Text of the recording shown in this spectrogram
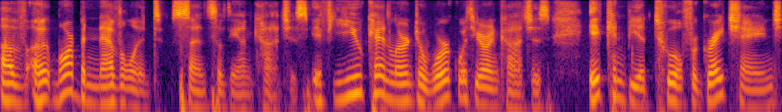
of a more benevolent sense of the unconscious. If you can learn to work with your unconscious, it can be a tool for great change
